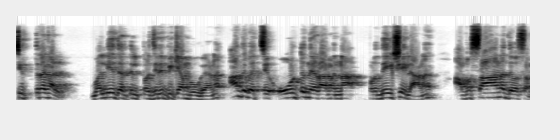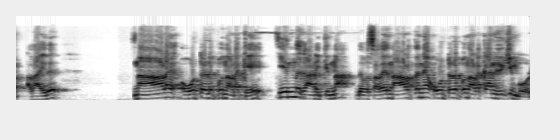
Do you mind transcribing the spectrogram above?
ചിത്രങ്ങൾ വലിയ തരത്തിൽ പ്രചരിപ്പിക്കാൻ പോവുകയാണ്. അത് വെച്ച് വോട്ട് നേടാമെന്ന പ്രതീക്ഷയിലാണ് അവസാന ദിവസം അതായത് നാളെ വോട്ടെടുപ്പ് നടക്കെ ഇന്ന് കാണിക്കുന്ന ദിവസം അതായത് നാളെ തന്നെ വോട്ടെടുപ്പ് നടക്കാനിരിക്കുമ്പോൾ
